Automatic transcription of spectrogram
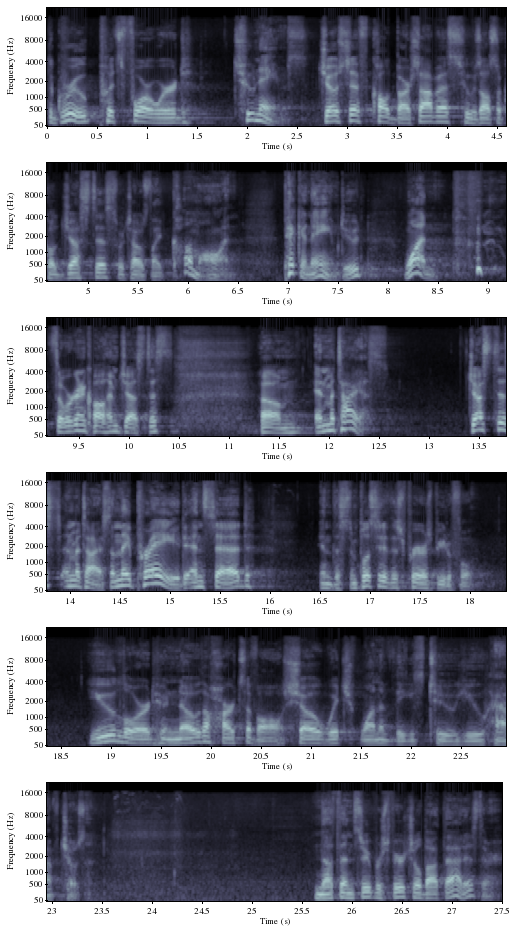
the group puts forward two names Joseph, called Barsabbas, who was also called Justus, which I was like, come on, pick a name, dude. One. so we're going to call him Justus. Um, and Matthias. Justus and Matthias. And they prayed and said, and the simplicity of this prayer is beautiful. You, Lord, who know the hearts of all, show which one of these two you have chosen. Nothing super spiritual about that, is there?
